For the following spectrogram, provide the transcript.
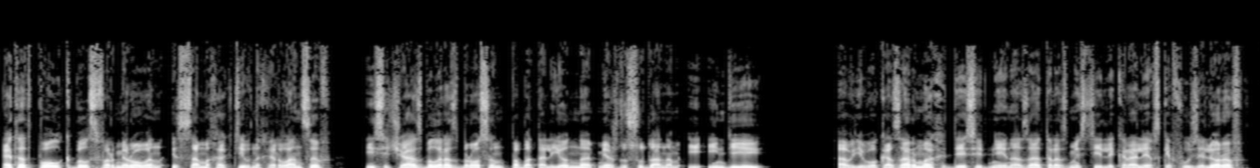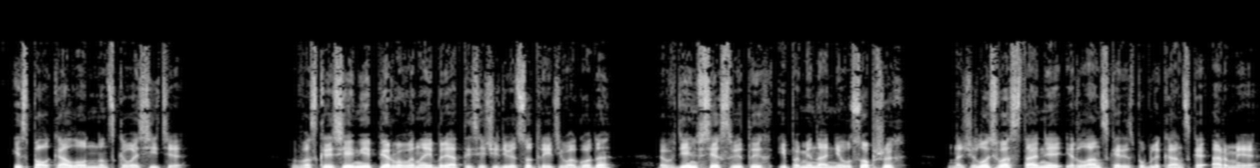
Этот полк был сформирован из самых активных ирландцев и сейчас был разбросан по батальонно между Суданом и Индией, а в его казармах 10 дней назад разместили королевских фузелеров из полка лондонского Сити. В воскресенье 1 ноября 1903 года в День всех святых и поминания усопших началось восстание Ирландской республиканской армии.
